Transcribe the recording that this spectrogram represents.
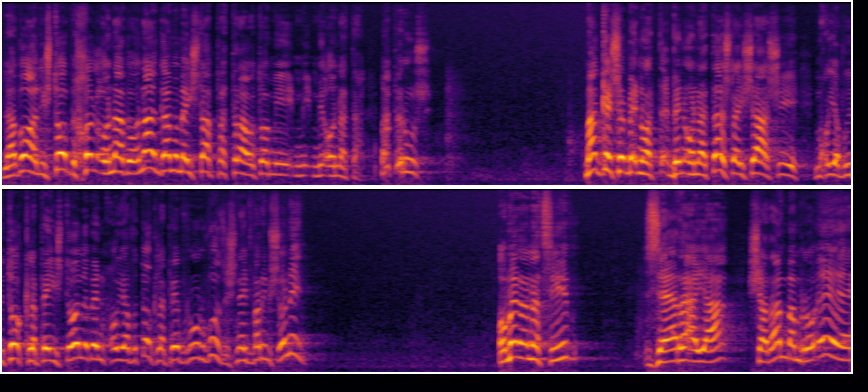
לבוא על אשתו בכל עונה ועונה, גם אם האשתה פטרה אותו מעונתה. מה פירוש? מה הקשר בין, בין עונתה של האישה שהיא מחויבותו כלפי אשתו לבין מחויבותו כלפי ברור ורבו? זה שני דברים שונים. אומר הנציב, זה הראיה שהרמב"ם רואה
